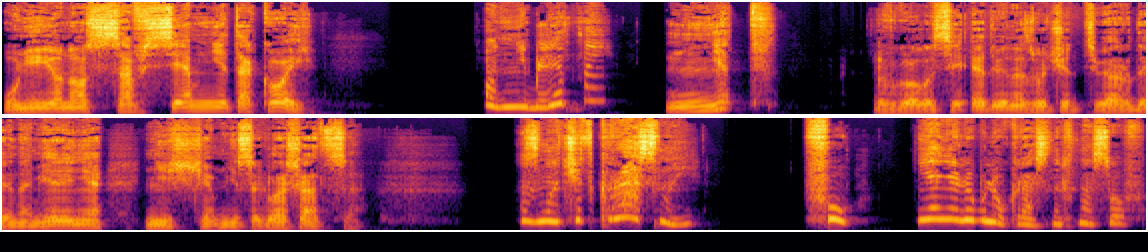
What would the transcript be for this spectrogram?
У нее нос совсем не такой. Он не бледный? Нет. В голосе Эдвина звучит твердое намерение ни с чем не соглашаться. Значит, красный. Фу, я не люблю красных носов.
